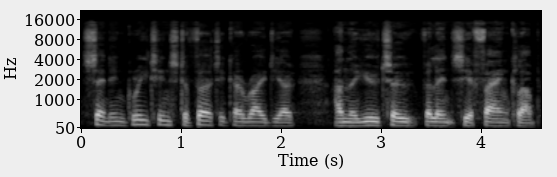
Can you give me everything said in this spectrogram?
sending greetings to Vertigo Radio and the U2 Valencia fan club.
